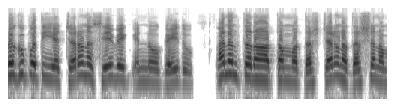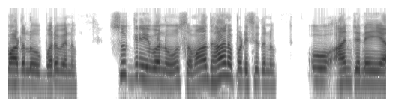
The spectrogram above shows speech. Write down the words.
ರಘುಪತಿಯ ಚರಣ ಸೇವೆಯನ್ನು ಗೈದು ಅನಂತರ ತಮ್ಮ ದರ್ಶ, ಚರಣ ದರ್ಶನ ಮಾಡಲು ಬರುವೆನು. ಸುಗ್ರೀವನು ಸಮಾಧಾನಪಡಿಸಿದನು. ಓ ಆಂಜನೇಯ,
